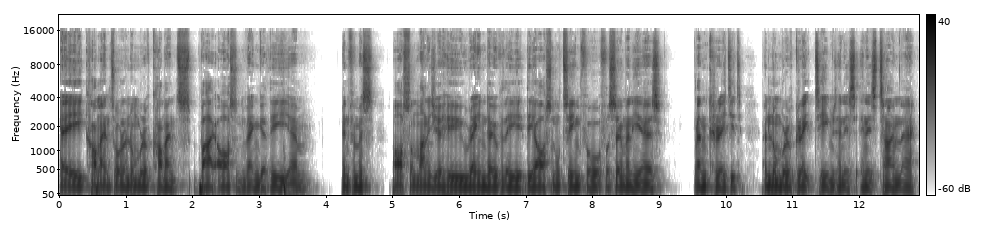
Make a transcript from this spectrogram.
a comment or a number of comments by Arsene Wenger, the um, infamous Arsenal manager who reigned over the, the Arsenal team for, for so many years and created a number of great teams in his in his time there.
